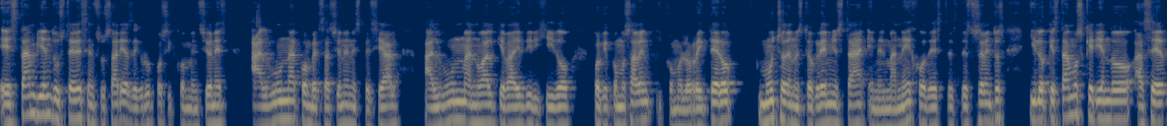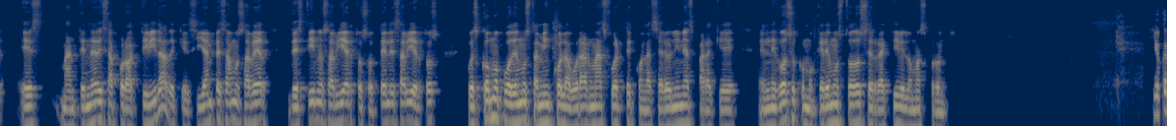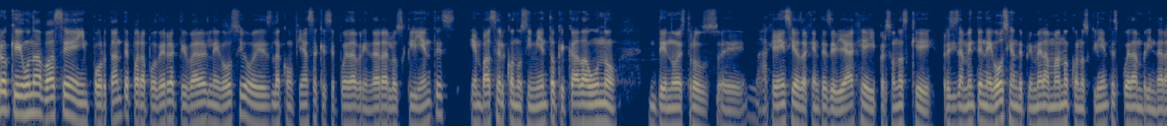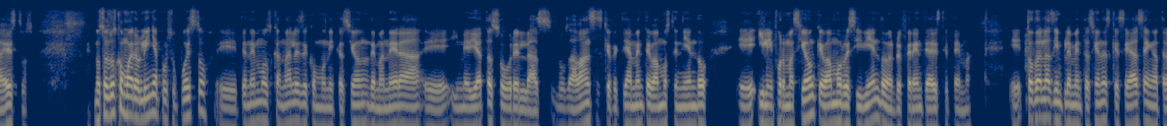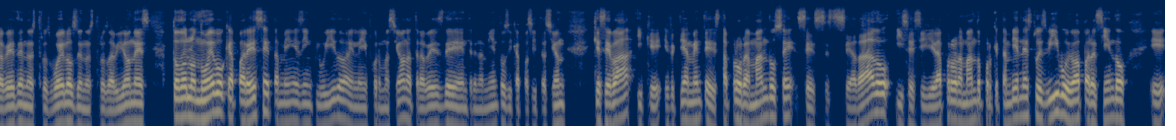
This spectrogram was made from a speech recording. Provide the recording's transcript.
¿Están viendo ustedes en sus áreas de grupos y convenciones alguna conversación en especial, algún manual que va a ir dirigido, porque como saben, y como lo reitero, mucho de nuestro gremio está en el manejo de, estos, de estos eventos y lo que estamos queriendo hacer es mantener esa proactividad de que si ya empezamos a ver destinos abiertos, hoteles abiertos, pues cómo podemos también colaborar más fuerte con las aerolíneas para que el negocio, como queremos todos, se reactive lo más pronto. Yo creo que una base importante para poder reactivar el negocio es la confianza que se pueda brindar a los clientes en base al conocimiento que cada uno de nuestras eh, agencias, agentes de viaje y personas que precisamente negocian de primera mano con los clientes puedan brindar a estos. Nosotros como aerolínea, por supuesto, eh, tenemos canales de comunicación de manera eh, inmediata sobre las, los avances que efectivamente vamos teniendo eh, y la información que vamos recibiendo en referente a este tema. todas las implementaciones que se hacen a través de nuestros vuelos, de nuestros aviones, todo lo nuevo que aparece también es incluido en la información a través de entrenamientos y capacitación que se va y que efectivamente está programándose, se, se, ha dado y se seguirá programando porque también esto es vivo y va apareciendo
